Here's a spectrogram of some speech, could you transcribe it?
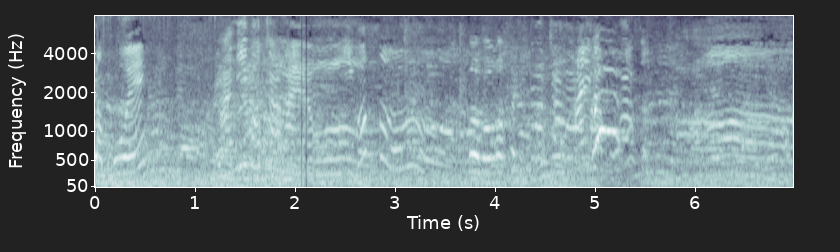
아, 뭐해? 안 익었잖아요. 익었어. 너 먹었어? 아니, 나 먹었어. 어.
